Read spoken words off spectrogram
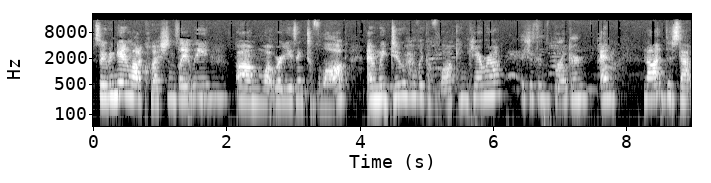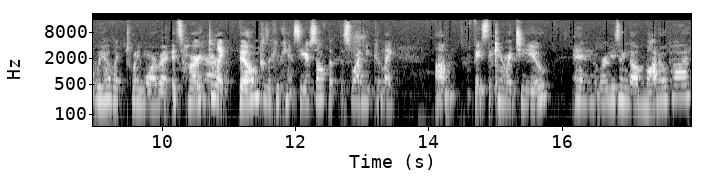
So we've been getting a lot of questions lately, um, what we're using to vlog, and we do have like a vlogging camera, It's just it's broken. and not just that we have like 20 more, but it's hard to like film because like you can't see yourself. But this one you can like um, face the camera to you, and we're using the monopod.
